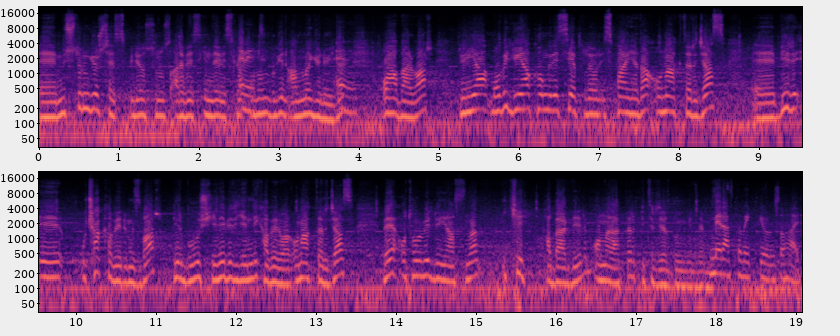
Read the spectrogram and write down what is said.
E, Müslüm Gürses biliyorsunuz arabeskin dev ismi. Evet. Onun bugün anma günüydü. Evet. O haber var. Dünya Mobil Dünya Kongresi yapılıyor İspanya'da. Onu aktaracağız. E, bir e, uçak haberimiz var. Bir buluş, yeni bir yenilik haberi var. Onu aktaracağız. Ve otomobil dünyasından iki haber diyelim. Onları aktarıp bitireceğiz bugün gündemimizi. Merakla bekliyoruz o halde.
